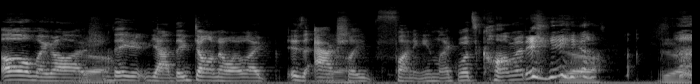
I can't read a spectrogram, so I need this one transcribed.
oh my gosh. Yeah. They yeah, they don't know what like is actually funny and like what's comedy. yeah yeah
